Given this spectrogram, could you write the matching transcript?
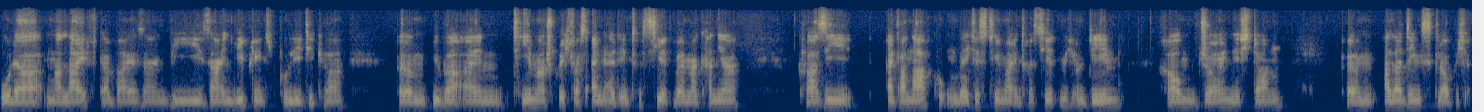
oder mal live dabei sein, wie sein Lieblingspolitiker ähm, über ein Thema spricht, was einen halt interessiert, weil man kann ja quasi einfach nachgucken, welches Thema interessiert mich und den Raum join ich dann. Ähm, allerdings glaube ich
